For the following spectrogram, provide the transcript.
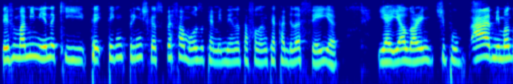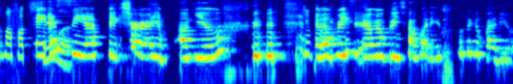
Teve uma menina que. Tem, tem um print que é super famoso, que a menina tá falando que a Camila é feia. E aí a Lauren, tipo, ah, me manda uma foto sua. Esse é a picture of you. Tipo, é, meu print, é o meu print favorito. Puta que pariu.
